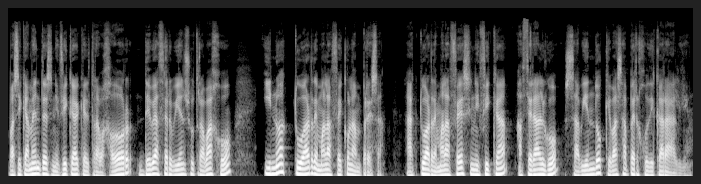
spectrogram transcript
Básicamente significa que el trabajador debe hacer bien su trabajo y no actuar de mala fe con la empresa. Actuar de mala fe significa hacer algo sabiendo que vas a perjudicar a alguien.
